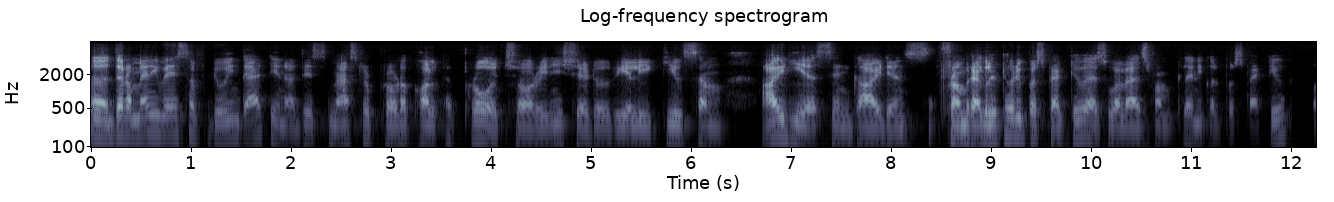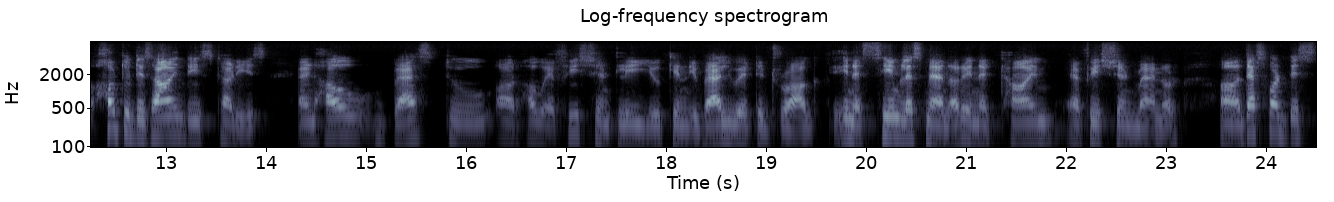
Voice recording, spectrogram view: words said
uh, there are many ways of doing that. You know this master protocol approach or initiative really gives some ideas and guidance from regulatory perspective as well as from clinical perspective. How to design these studies and how best to or how efficiently you can evaluate a drug in a seamless manner in a time efficient manner uh, that's what this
